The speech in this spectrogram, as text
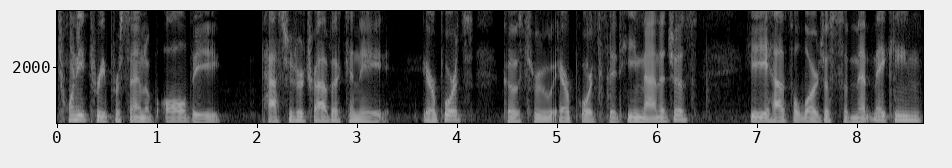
23% of all the passenger traffic in the airports goes through airports that he manages. He has the largest cement making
